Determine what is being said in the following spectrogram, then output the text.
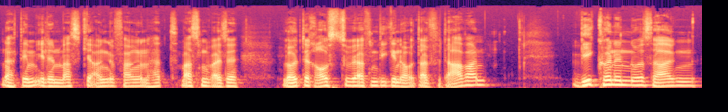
nachdem Elon Musk ja angefangen hat, massenweise Leute rauszuwerfen, die genau dafür da waren. Wir können nur sagen,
